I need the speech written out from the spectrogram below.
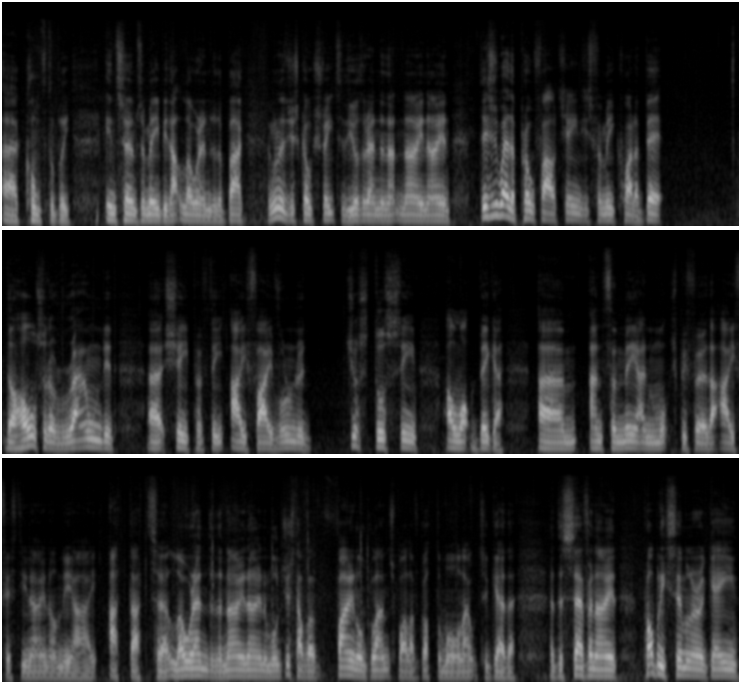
uh, comfortably in terms of maybe that lower end of the bag. I'm going to just go straight to the other end of that 9 iron. This is where the profile changes for me quite a bit. The whole sort of rounded uh, shape of the i500 just does seem a lot bigger. Um, and for me, I much prefer that i59 on the i at that uh, lower end of the 9 iron. And we'll just have a final glance while I've got them all out together. At the 7 iron, probably similar again.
